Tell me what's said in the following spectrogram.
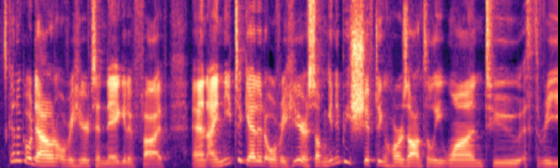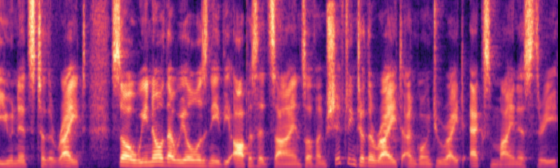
it's going to go down over here to negative 5. And I need to get it over here, so I'm going to be shifting horizontally 1, 2, 3 units to the right. So we know that we always need the opposite sign. So if I'm shifting to the right, I'm going to write x minus 3,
